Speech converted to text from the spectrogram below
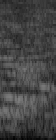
Yeah.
